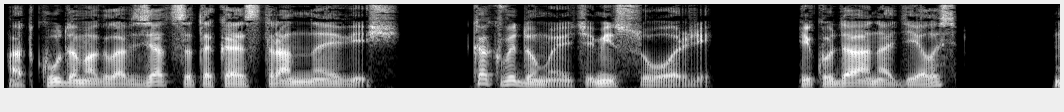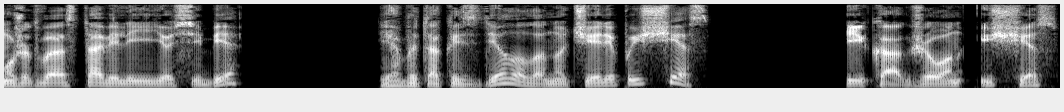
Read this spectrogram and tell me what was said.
Откуда могла взяться такая странная вещь? Как вы думаете, мисс Суорри? И куда она делась? Может, вы оставили ее себе? Я бы так и сделала, но череп исчез. И как же он исчез?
